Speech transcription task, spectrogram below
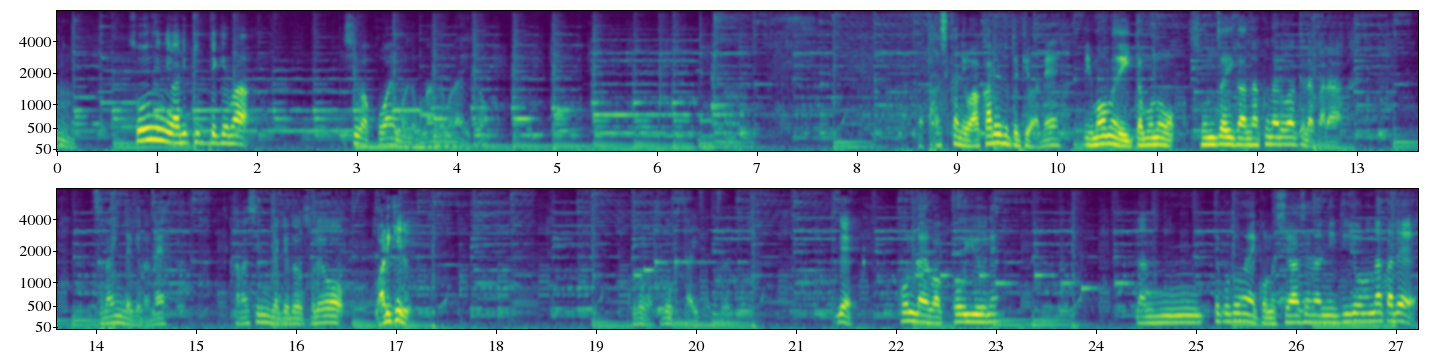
うん。そういうふうに割り切っていけば死は怖いものでも何でもないでしょ。確かに別れる時はね今までいたもの存在がなくなるわけだから辛いんだけどね。悲しいんだけどそれを割り切る。ことがすごく大切。で本来はこういうねなんてことないこの幸せな日常の中で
